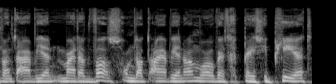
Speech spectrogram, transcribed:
Want ABN, maar dat was omdat ABN AMRO werd gepercipieerd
